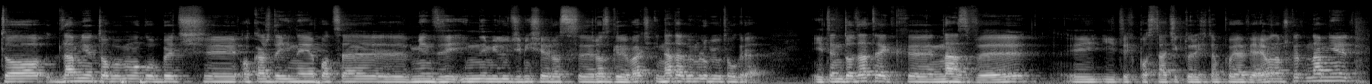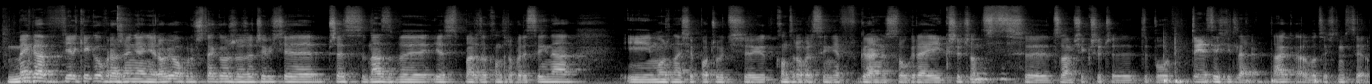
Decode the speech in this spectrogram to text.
to dla mnie to by mogło być y, o każdej innej epoce y, między innymi ludźmi się roz, rozgrywać i nadal bym lubił tą grę. I ten dodatek y, nazwy i, i tych postaci, które się tam pojawiają, na przykład na mnie mega wielkiego wrażenia nie robią, oprócz tego, że rzeczywiście przez nazwy jest bardzo kontrowersyjna i można się poczuć y, kontrowersyjnie grając w tą grę i krzycząc, y, co tam się krzyczy, typu ty jesteś Hitlerem, tak? Albo coś w tym stylu.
